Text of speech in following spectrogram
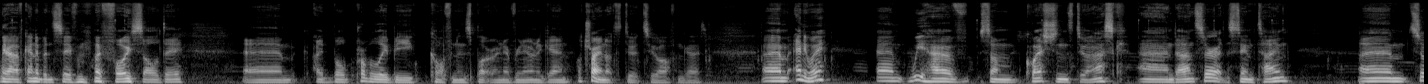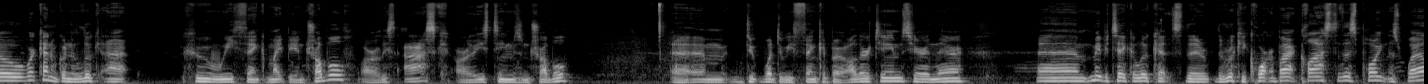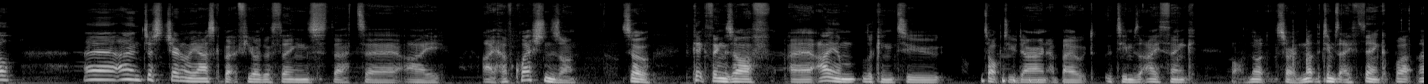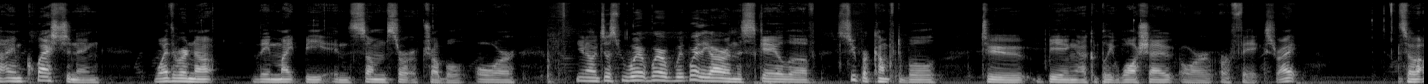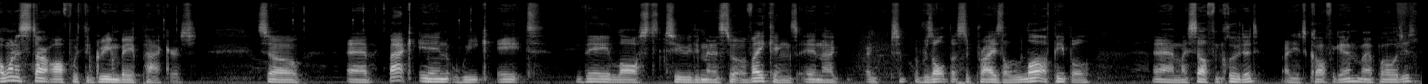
yeah, I've kind of been saving my voice all day. Um, I will probably be coughing and spluttering every now and again. I'll try not to do it too often, guys. Um, anyway, um, we have some questions to ask and answer at the same time. Um, so we're kind of going to look at who we think might be in trouble, or at least ask, are these teams in trouble? Um, do, what do we think about other teams here and there? Um, maybe take a look at the the rookie quarterback class to this point as well, uh, and just generally ask about a few other things that uh, I I have questions on. So to kick things off, uh, I am looking to talk to you, Darren, about the teams that I think, well, not sorry, not the teams that I think, but I am questioning whether or not they might be in some sort of trouble, or you know, just where where where they are on the scale of super comfortable to being a complete washout or or fakes, right? So I want to start off with the Green Bay Packers. So uh, back in Week Eight, they lost to the Minnesota Vikings in a, a result that surprised a lot of people, uh, myself included. I need to cough again. My apologies.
